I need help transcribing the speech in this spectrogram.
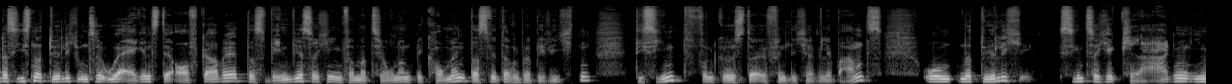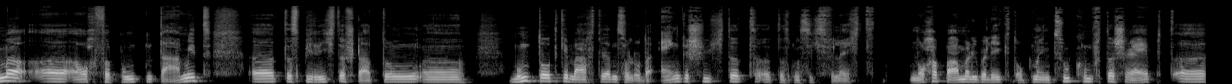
das ist natürlich unsere ureigenste Aufgabe, dass wenn wir solche Informationen bekommen, dass wir darüber berichten. Die sind von größter öffentlicher Relevanz und natürlich sind solche Klagen immer äh, auch verbunden damit, äh, dass Berichterstattung äh, mundtot gemacht werden soll oder eingeschüchtert, äh, dass man sich vielleicht noch ein paar Mal überlegt, ob man in Zukunft da schreibt, äh,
